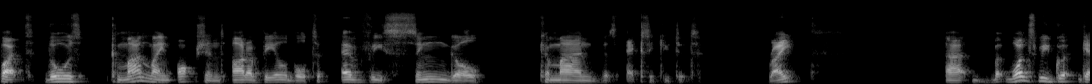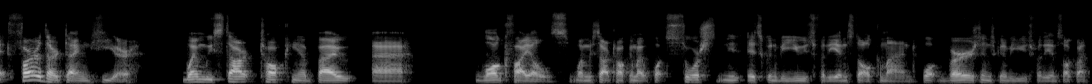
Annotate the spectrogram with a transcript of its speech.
but those command line options are available to every single command that's executed, right? Uh, but once we get further down here, when we start talking about uh, log files, when we start talking about what source is going to be used for the install command, what version is going to be used for the install command,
